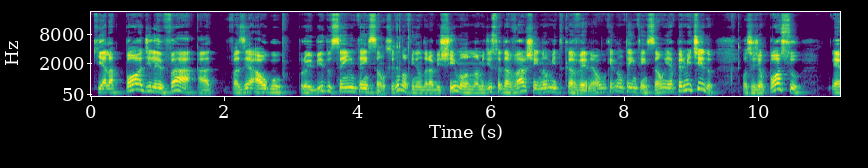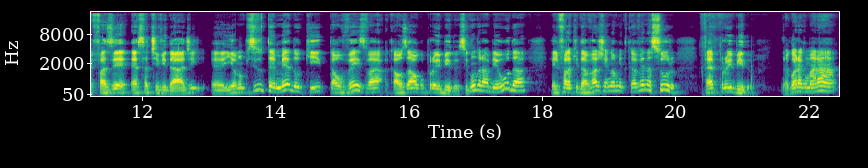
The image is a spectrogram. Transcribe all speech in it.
que ela pode levar a fazer algo proibido sem intenção. Segundo a opinião do Rabi Shimon, o nome disso é davar sheinom mitkaven, é algo que ele não tem intenção e é permitido. Ou seja, eu posso é, fazer essa atividade é, e eu não preciso ter medo que talvez vá causar algo proibido. E segundo Rabi Uda, ele fala que davar sheinom mitkaven asur é proibido. Agora a Gemara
